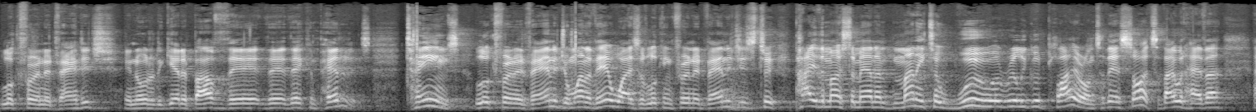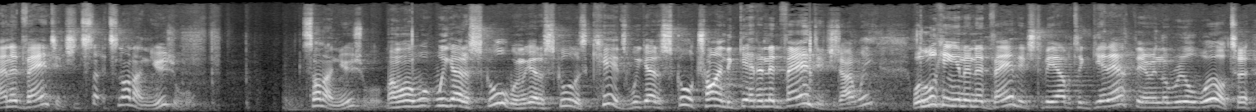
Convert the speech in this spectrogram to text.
look for an advantage in order to get above their, their, their, competitors. Teams look for an advantage, and one of their ways of looking for an advantage is to pay the most amount of money to woo a really good player onto their side so they would have a, an advantage. It's not, it's not unusual. It's not unusual. We go to school, when we go to school as kids, we go to school trying to get an advantage, don't we? We're looking at an advantage to be able to get out there in the real world, to,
